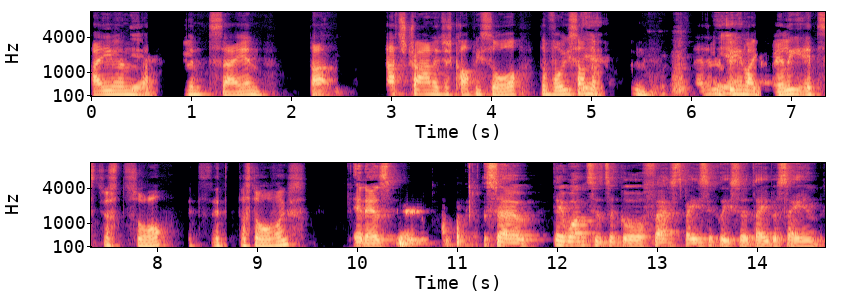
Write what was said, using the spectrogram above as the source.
I even, Yeah. even saying that that's trying to just copy Saw. The voice on Yeah. the phone, instead of Yeah. being like Billy, it's just Saw. It's it's the Saw voice. It is. So they wanted to go first, basically. So they were saying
